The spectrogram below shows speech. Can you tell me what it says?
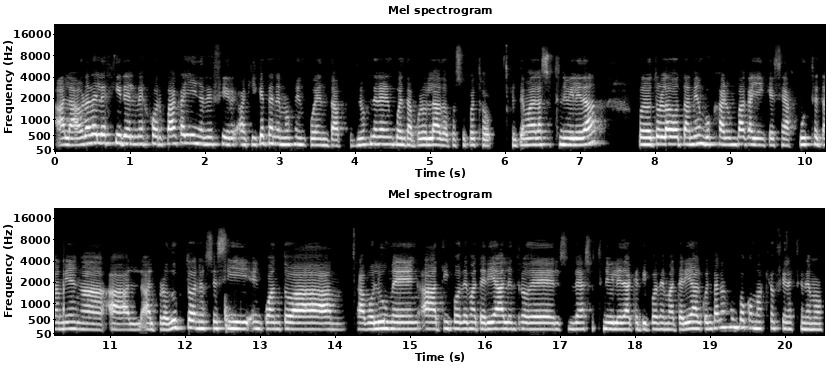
la hora de elegir el mejor packaging, es decir, aquí que tenemos en cuenta, tenemos que tener en cuenta, por un lado, por supuesto, el tema de la sostenibilidad, Por otro lado, también buscar un packaging que se ajuste también al producto. No sé si en cuanto a, volumen, a tipo de material dentro de, la sostenibilidad, qué tipo de material. Cuéntanos un poco más qué opciones tenemos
